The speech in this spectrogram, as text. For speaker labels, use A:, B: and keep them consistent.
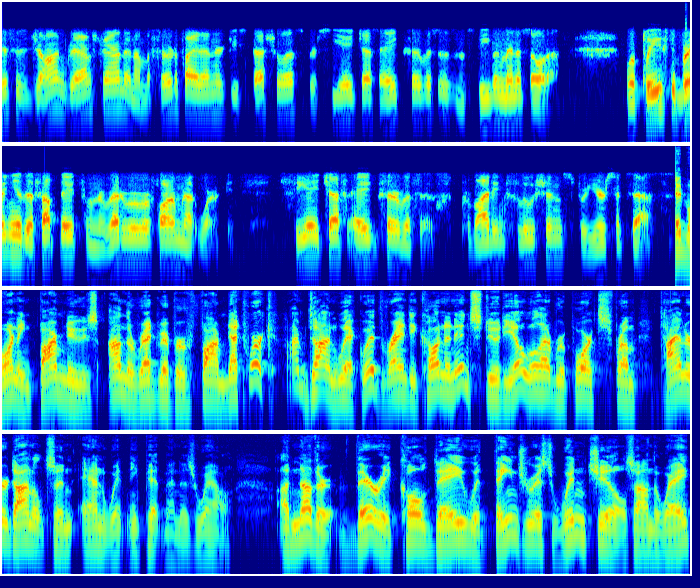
A: This is John Gramstrand, and I'm a certified energy specialist for CHS Ag Services in Stephen, Minnesota. We're pleased to bring you this update from the Red River Farm Network. CHS Ag Services, providing solutions for your success.
B: Good morning, Farm News on the Red River Farm Network. I'm Don Wick with Randy Koenen in studio. We'll have reports from Tyler Donaldson and Whitney Pittman as well. Another very cold day with dangerous wind chills on the way.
